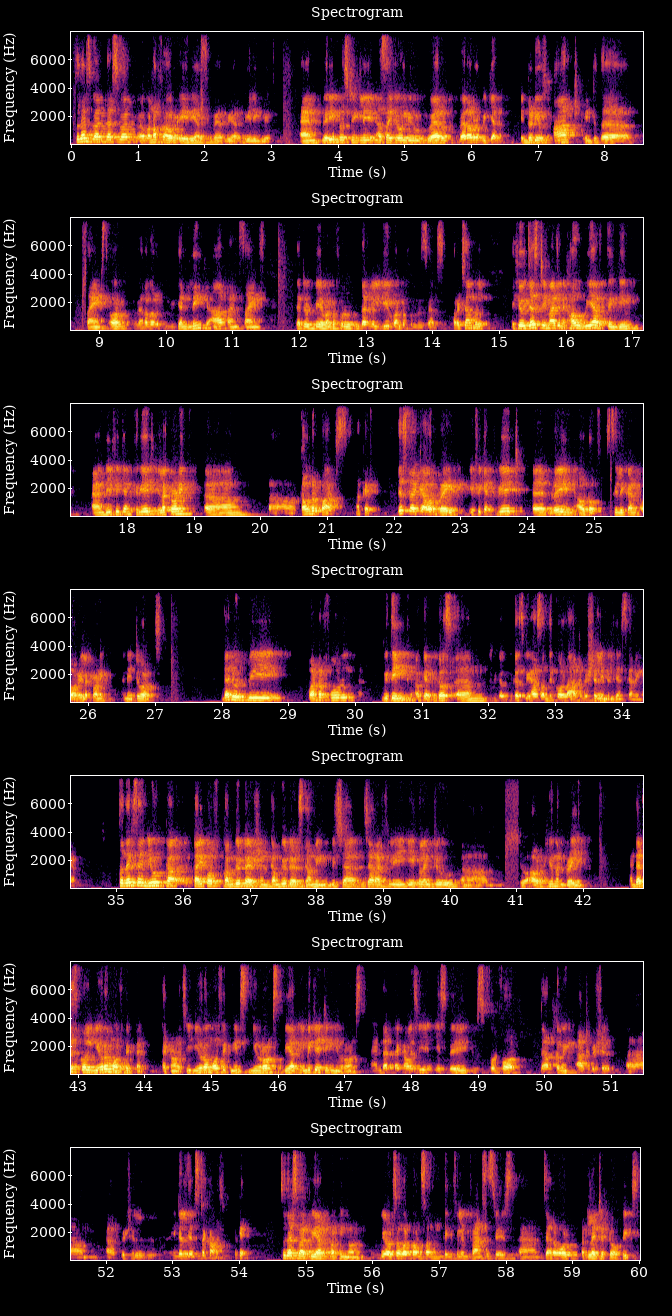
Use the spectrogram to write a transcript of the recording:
So that's what, that's what uh, one of our areas where we are dealing with. And very interestingly, as I told you, where, wherever we can introduce art into the science or wherever we can link art and science, that would be a wonderful, that will give wonderful results. For example, if you just imagine how we are thinking and if we can create electronic um, uh, counterparts, okay, just like our brain, if we can create a brain out of silicon or electronic networks, that would be wonderful, we think, okay, because, um, because we have something called artificial intelligence coming up. So there is a new type of computation, computers coming, which are, which are actually equivalent to, um, to our human brain. And that is called neuromorphic technology. Neuromorphic means neurons, we are imitating neurons. And that technology is very useful for the upcoming artificial, um, artificial intelligence technology. Okay. So that's what we are working on. We also work on some thin film transistors, uh, which are all related topics.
